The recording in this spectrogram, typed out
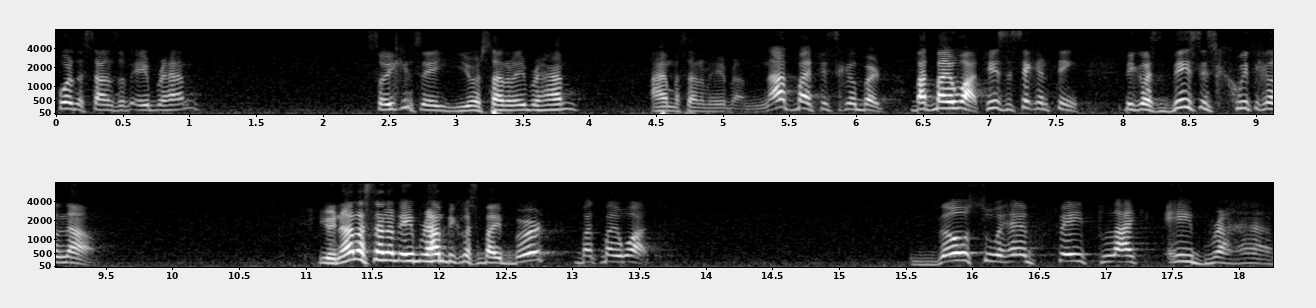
Who are the sons of Abraham? So you can say, You're a son of Abraham. I'm a son of Abraham. Not by physical birth, but by what? Here's the second thing, because this is critical now. You're not a son of Abraham because by birth, but by what? Those who have faith like Abraham.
